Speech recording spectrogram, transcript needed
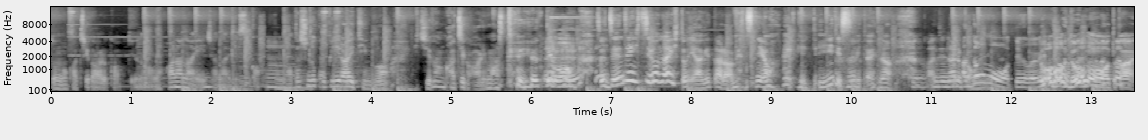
最も価値があるかっていうのはわからないじゃないですか、うん。私のコピーライティングは一番価値がありますって言っても それ全然必要ない人にあげたら別にあいいですみたいな感じになるかもしれない。あどうもって言えばいい。どうどうもとか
